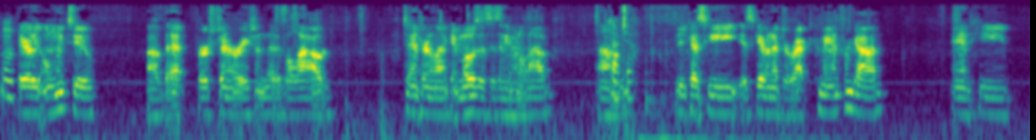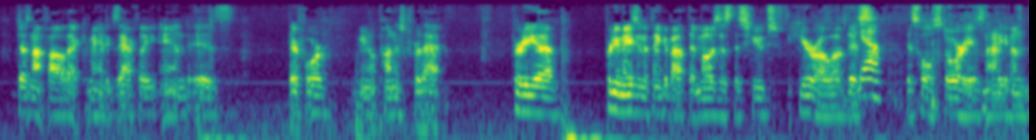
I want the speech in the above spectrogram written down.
They're the only two of that first generation that is allowed to enter in the land of Canaan. Moses isn't even allowed. Um, Gotcha. Because he is given a direct command from God, and he does not follow that command exactly, and is therefore, you know, punished for that. Pretty, uh, pretty amazing to think about that Moses, this huge hero of this Yeah. this whole story, is not even.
